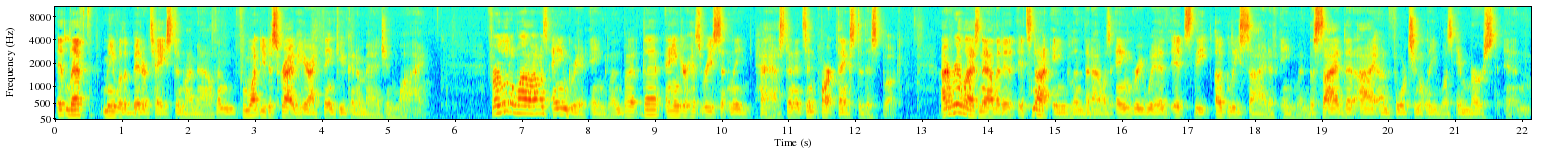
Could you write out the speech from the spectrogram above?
It left me with a bitter taste in my mouth, and from what you describe here, I think you can imagine why. For a little while I was angry at England, but that anger has recently passed, and it's in part thanks to this book. I realize now that it, it's not England that I was angry with, it's the ugly side of England, the side that I unfortunately was immersed in.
